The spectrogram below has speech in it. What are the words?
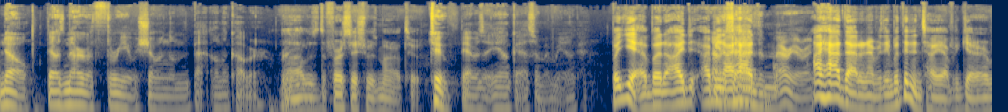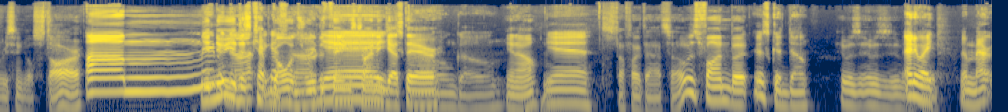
No, that was Mario Three. It was showing on the back, on the cover. no, that was the first issue was Mario 2. Two. That was it. Yeah, okay, that's what I remember. Okay. But yeah, but I, I mean, No, I had the Mario, right? I had that and everything, but they didn't tell you how to get every single star. Um, You knew maybe you just kept going not. through the things, trying to get there. Go, go. you know, Yeah, stuff like that. So it was fun, but it was good though. it was it was. It was Anyway, no, Mar-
